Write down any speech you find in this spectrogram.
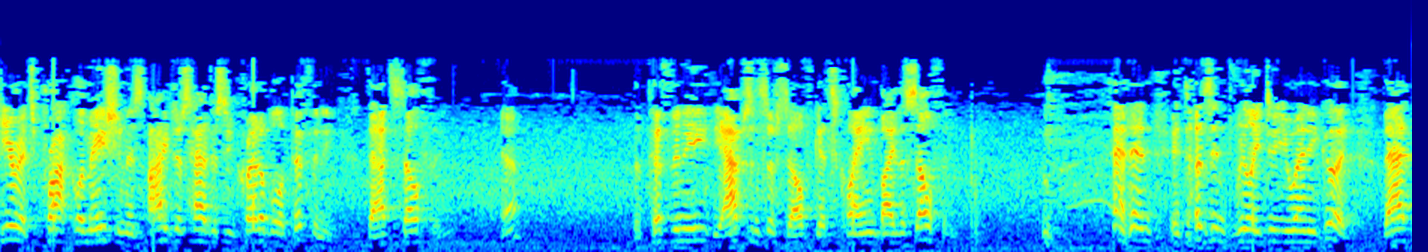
hear its proclamation as, I just had this incredible epiphany. That's selfing. Yeah? The epiphany, the absence of self, gets claimed by the selfing. and then it doesn't really do you any good. That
